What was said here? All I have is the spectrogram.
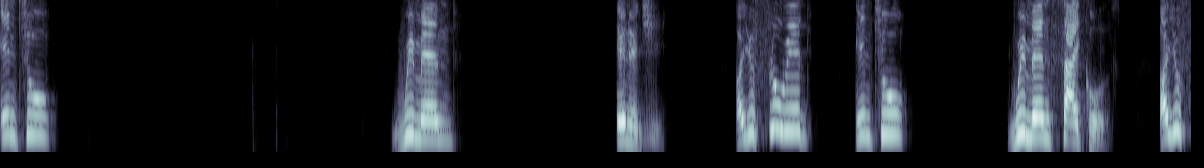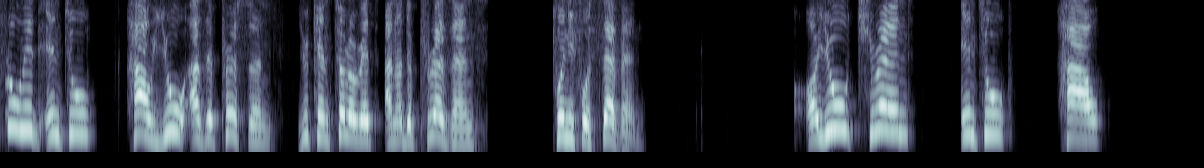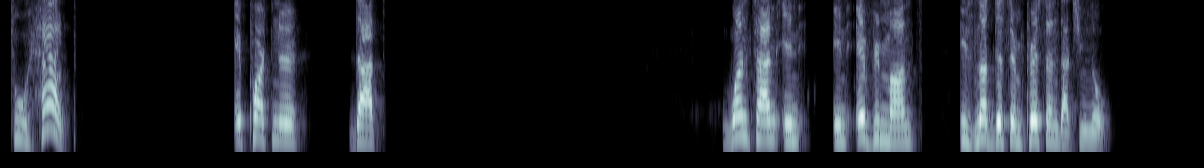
into women energy. Are you fluid into women's cycles? Are you fluid into how you as a person you can tolerate another presence 24 7 are you trained into how to help a partner that one time in in every month is not the same person that you know.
